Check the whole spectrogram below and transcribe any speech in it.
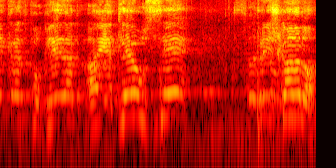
enkrat pogledati, a je tle vse prižgano,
